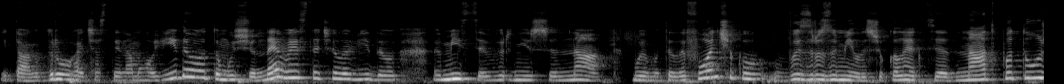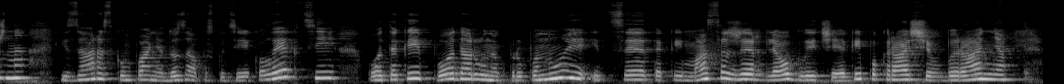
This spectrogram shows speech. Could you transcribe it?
І так, друга частина мого відео, тому що не вистачило відео місця, верніше, на моєму телефончику. Ви зрозуміли, що колекція надпотужна. І зараз компанія до запуску цієї колекції отакий подарунок пропонує. І це такий масажер для обличчя, який покращує вбирання е,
